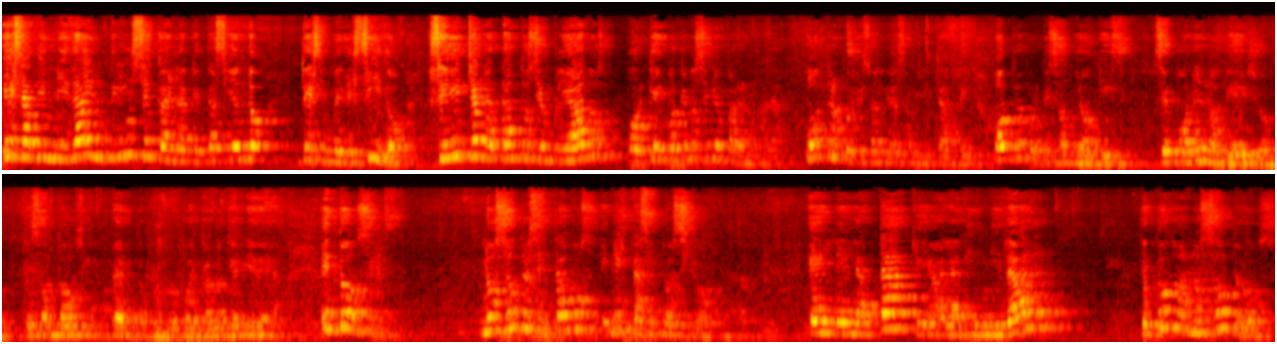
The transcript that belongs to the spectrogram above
Esa dignidad intrínseca es la que está siendo desmerecido. Se echan a tantos empleados, ¿por qué? Porque no sirven para nada. Otros porque son grasa militante, otros porque son ñoquis. Se ponen los de ellos, que son todos expertos, por supuesto, no tienen idea. Entonces, nosotros estamos en esta situación, en el ataque a la dignidad de todos nosotros,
